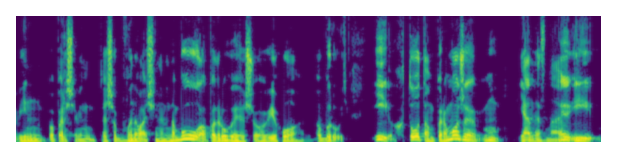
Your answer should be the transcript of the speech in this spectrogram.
він, по-перше, він теж обвинувачений в набу, а по-друге, що його оберуть. І хто там переможе, я не знаю і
